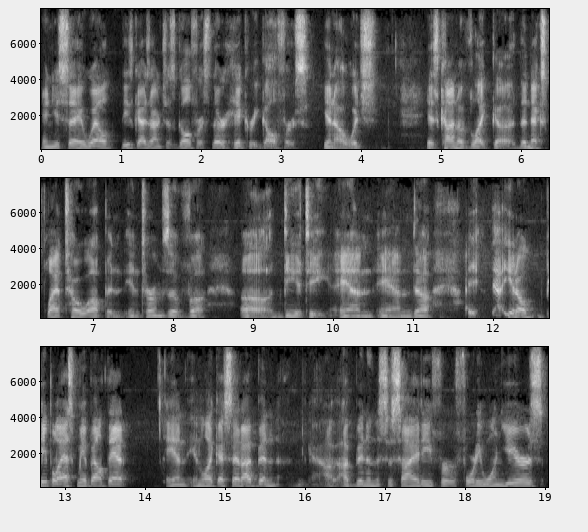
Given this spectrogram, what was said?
and you say, well, these guys aren't just golfers, they're hickory golfers, you know, which is kind of like uh, the next plateau up in, in terms of uh, uh, deity. And, and uh, you know, people ask me about that. And, and like I said, I've been I've been in the society for 41 years.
